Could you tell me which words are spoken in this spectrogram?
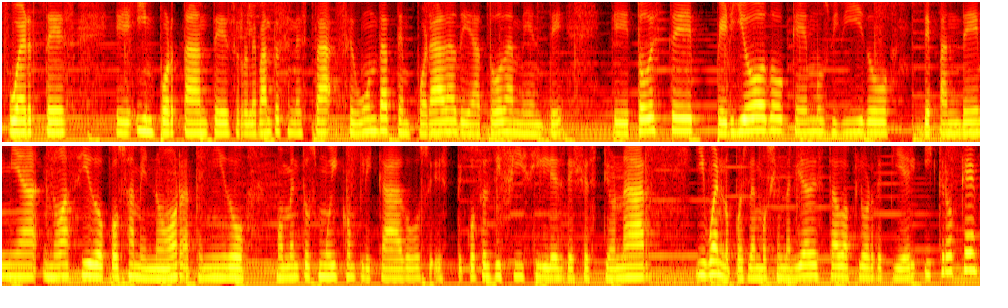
fuertes, eh, importantes, relevantes en esta segunda temporada de A Toda Mente. Eh, todo este periodo que hemos vivido de pandemia no ha sido cosa menor, ha tenido momentos muy complicados, este, cosas difíciles de gestionar y bueno, pues la emocionalidad ha estado a flor de piel y creo que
